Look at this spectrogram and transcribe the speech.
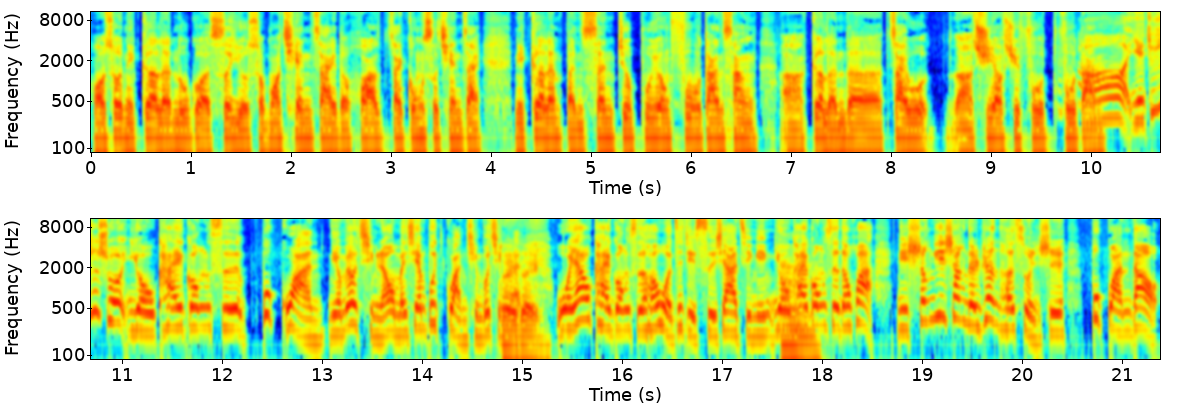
我说你个人如果是有什么欠债的话，在公司欠债，你个人本身就不用负担上啊、个人的债务啊、需要去负负担。哦，也就是说，有开公司，不管你有没有请人，我们先不管请不请人，对对我要开公司和我自己私下经营。有开公司的话，你生意上的任何损失不管到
